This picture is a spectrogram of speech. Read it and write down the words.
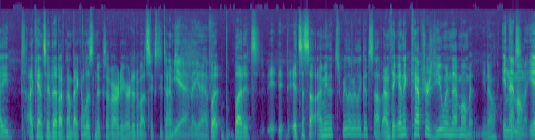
I, I can't say that I've gone back and listened to it because I've already heard it about sixty times. Yeah, that you have. But but it's it, it, it's a I mean it's really really good stuff. And I think and it captures you in that moment. You know, in that It's- moment, yeah,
